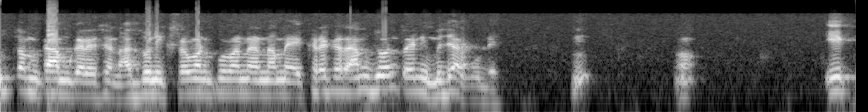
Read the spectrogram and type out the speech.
ઉત્તમ કામ કરે છે આધુનિક શ્રવણ કુમારના નામે ખરેખર આમ જોવો તો એની મજાક ઉડે. એક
